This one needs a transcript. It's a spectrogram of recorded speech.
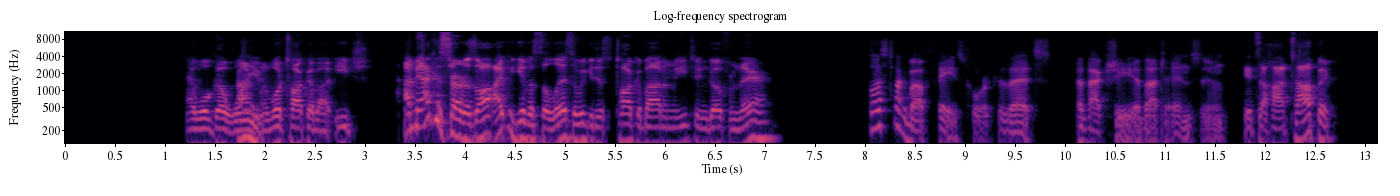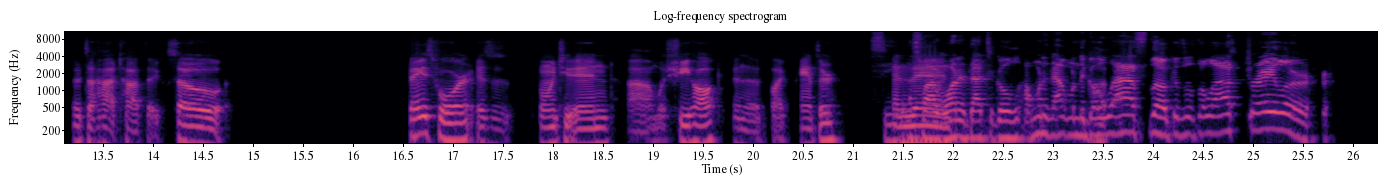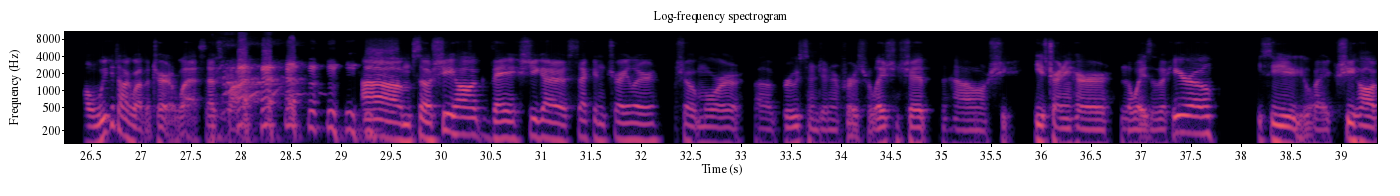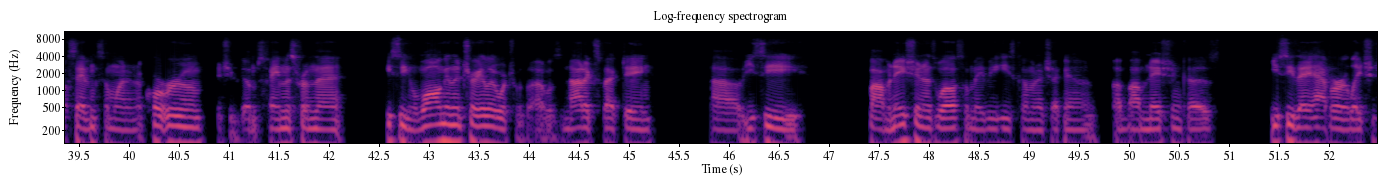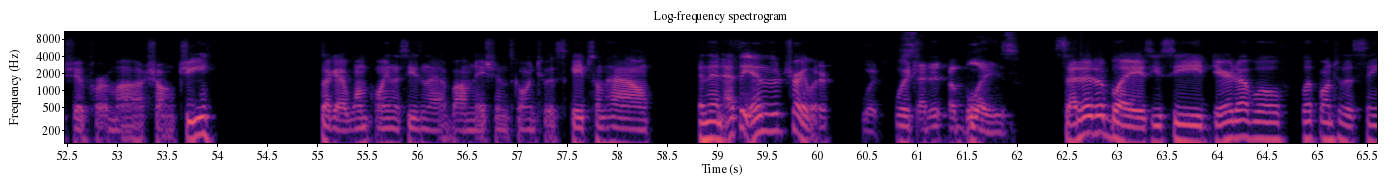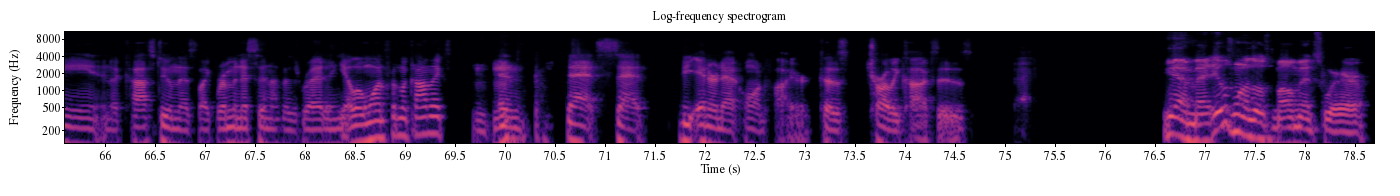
And we'll go one and we'll talk about each. I mean, I could start us all. I could give us a list and we could just talk about them each and go from there. Let's talk about phase four because that's actually about to end soon. It's a hot topic. It's a hot topic. So, phase four is going to end um, with She Hulk and the Black Panther. See, and that's then, why I wanted that to go. I wanted that one to go uh, last though, because it was the last trailer. Oh, we can talk about the trailer last. That's fine. um, so She-Hulk, they she got a second trailer, show more of Bruce and Jennifer's relationship and how she he's training her in the ways of a hero. You see like She-Hulk saving someone in a courtroom, and she becomes famous from that. You see Wong in the trailer, which was I was not expecting. Uh, you see Abomination as well, so maybe he's coming to check in Abomination because you see they have a relationship from uh, Shang-Chi. Like at one point in the season, that Abomination is going to escape somehow. And then at the end of the trailer, what which set it ablaze. Set it ablaze. You see Daredevil flip onto the scene in a costume that's like reminiscent of his red and yellow one from the comics, mm-hmm. and that set the internet on fire because Charlie Cox is back. Yeah, man, it was one of those moments where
